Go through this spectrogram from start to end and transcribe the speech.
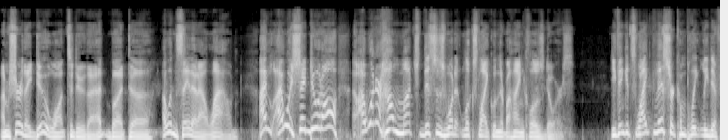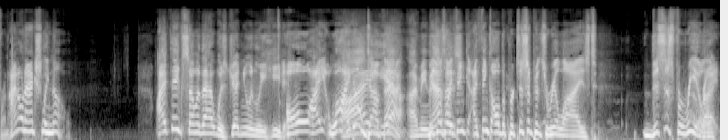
I'm sure they do want to do that, but uh, I wouldn't say that out loud. I, I wish they'd do it all. I wonder how much this is what it looks like when they're behind closed doors. Do you think it's like this or completely different? I don't actually know. I think some of that was genuinely heated. Oh, I well, I don't I- doubt yeah, that. I mean, that because I think I think all the participants realized this is for real. Right.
